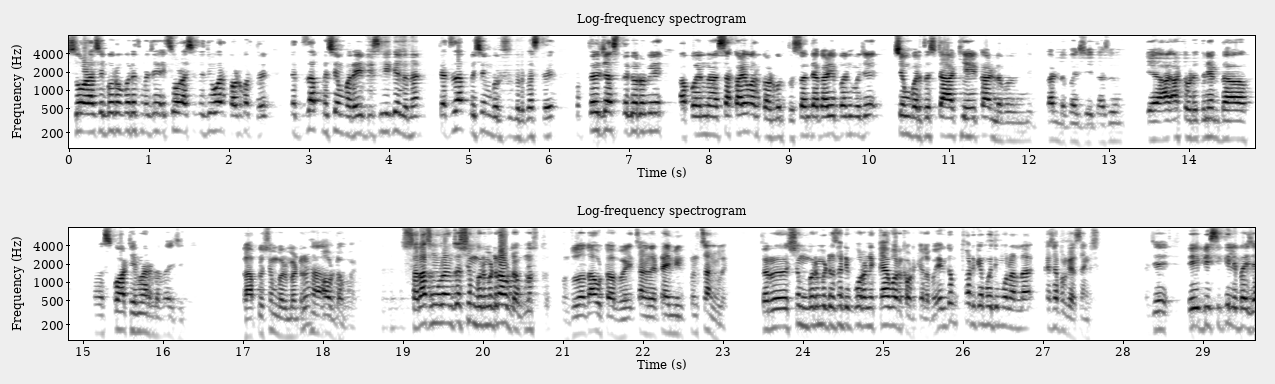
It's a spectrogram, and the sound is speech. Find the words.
सोळाशे बरोबरच म्हणजे सोळाशेचं जे वर्कआउट करतोय त्याच आपलं शंभर एबीसी हे केलं ना त्याच आपलं शंभर सुधारत असतंय. फक्त जास्त करून आपण सकाळी वर्कआउट करतो. संध्याकाळी पण म्हणजे शंभरचं स्टार्ट हे काढलं काढलं पाहिजे. अजून आठवड्यातून एकदा स्पॉट हे मारलं पाहिजे. तर आपलं शंभर मीटर हा. आउट ऑफ आहे. सरास मुलांचा शंभर मीटर आउट ऑफ नसतो. पण तुझा आता आउट ऑफ आहे चांगलं टायमिंग पण चांगलं आहे. तर शंभर मीटरसाठी पोरांनी काय वर्कआउट केलं पाहिजे? एकदम थोडक्यामध्ये मुलांना कशा प्रकारे सांगशील? म्हणजे एबीसी केली पाहिजे.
